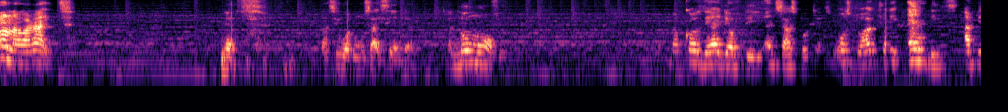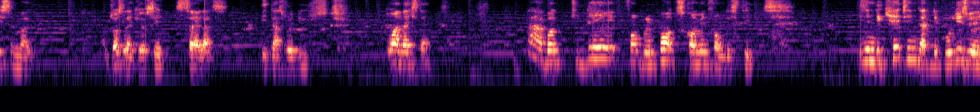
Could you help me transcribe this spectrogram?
on our rights. Yes, see what Musa is saying there. And no more of it. And of course, the idea of the EndSARS protest was to actually end this abysmally. And just like you have said, Silas, it has reduced to an extent. Ah, but today, from reports coming from the states, is indicating that the police were,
